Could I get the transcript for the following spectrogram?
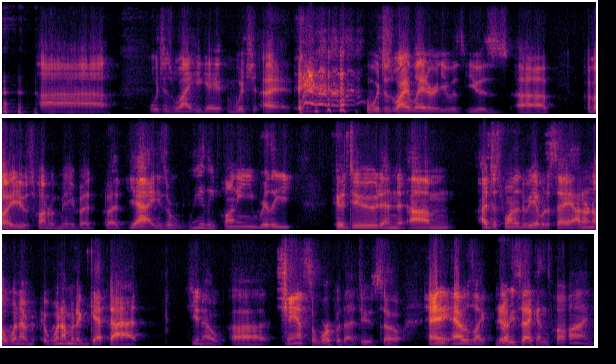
uh, which is why he gave, which I, which is why later he was he was uh, about. It was fun with me, but but yeah, he's a really funny, really good dude, and um, I just wanted to be able to say I don't know when I'm when I'm gonna get that you know uh, chance to work with that dude. So hey, I was like thirty yeah. seconds, fine.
